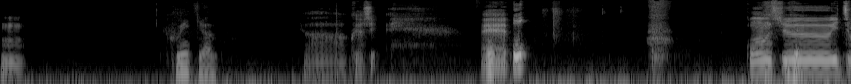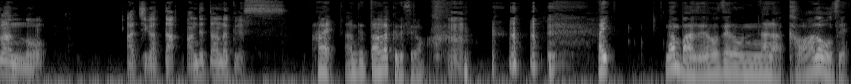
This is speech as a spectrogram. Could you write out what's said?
うん。雰囲気ある。いやー、悔しい。えー、お今週一番の、あ、違った。アンデッドアンラックです。はい。アンデッドアンラックですよ。うん。はい。ナンバー007、変わろうぜ。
